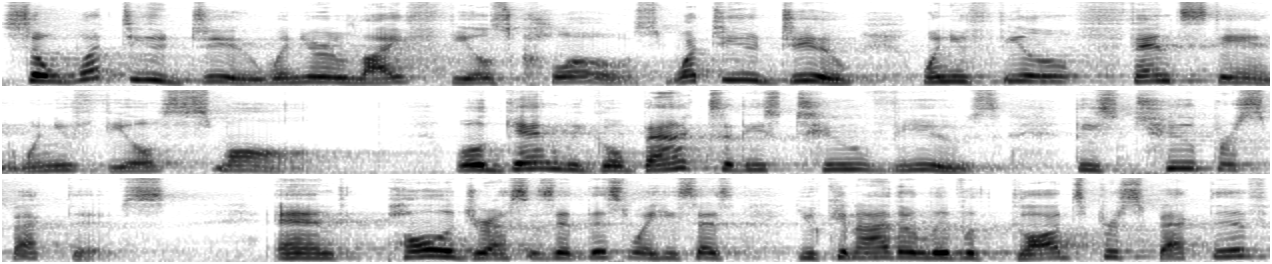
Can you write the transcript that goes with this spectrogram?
So, what do you do when your life feels closed? What do you do when you feel fenced in, when you feel small? Well, again, we go back to these two views, these two perspectives. And Paul addresses it this way He says, You can either live with God's perspective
